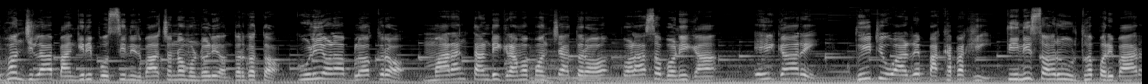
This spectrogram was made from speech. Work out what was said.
मयूरभञ्ज जाला बाङिरी पोषी निर्वाचन मण्डली अन्तर्गत कु ब्लक र माराङताण्डी ग्राम पञ्चायत बणी पलासवणी गाँई ए गाँदै दुईटी वार्ड र पाखापा ऊर्ध्व परिवार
